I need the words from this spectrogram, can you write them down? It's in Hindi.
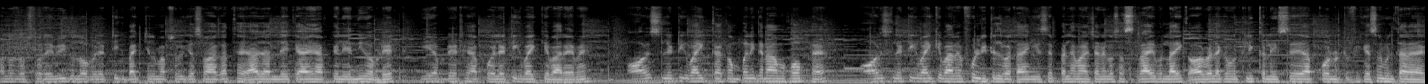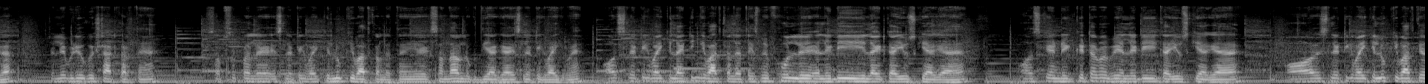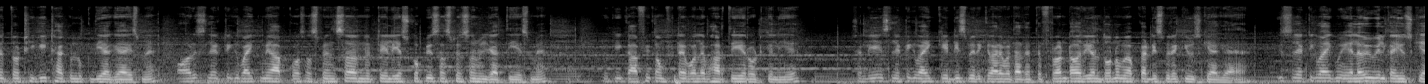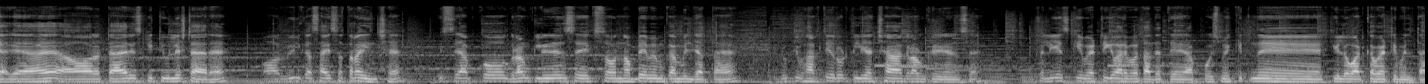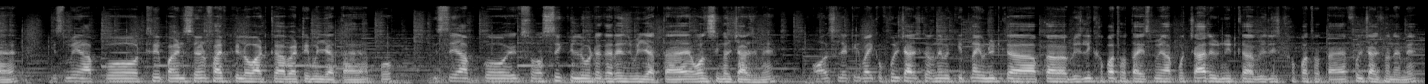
हेलो दोस्तों, Revi Globe electric bike channel में आप सभी का स्वागत है। आज आज लेके आए हैं आपके लिए न्यू अपडेट ये अपडेट है आपको इलेक्ट्रिक बाइक के बारे में। और इस इलेक्ट्रिक बाइक का कंपनी का नाम होप है। और इस इलेक्ट्रिक बाइक के बारे में फुल डिटेल बताएँगे। इससे पहले हमारे चैनल को सब्सक्राइब लाइक और बेल आइकन में क्लिक करने इससे आपको नोटिफिकेशन मिलता रहेगा। चलिए वीडियो को स्टार्ट करते हैं। सबसे पहले इस इलेक्ट्रिक बाइक के लुक की बात कर लेते हैं। ये एक शानदार लुक दिया गया है इस इलेक्ट्रिक बाइक में। और इस इलेक्ट्रिक बाइक की लाइटिंग की बात कर लेते हैं। इसमें फुल एलईडी लाइट का यूज़ किया गया है। और इसके इंडिकेटर में भी एलईडी का यूज़ किया गया है। और इस इलेक्ट्रिक बाइक के लुक की बात करें तो ठीक ही ठाक लुक दिया गया है इसमें। और इस इलेक्ट्रिक बाइक में आपको सस्पेंसन टेलीस्कोपी सस्पेंसन मिल जाती है इसमें, जो कि काफ़ी कंफर्टेबल है भारतीय रोड के लिए। चलिए इस इलेक्ट्रिक बाइक के डिस्क ब्रेक के बारे में बता देते हैं। फ्रंट और रियल दोनों में आपका डिस्क ब्रेक यूज़ किया गया है। इस इलेक्ट्रिक बाइक में एलोवी व्हील का यूज़ किया गया है और टायर इसकी ट्यूबलेस टायर है और व्हील का साइज़ सत्रह इंच है। इससे आपको ग्राउंड क्लियरेंस एक सौ एम का मिल जाता है, जो कि भारतीय रोड के लिए अच्छा ग्राउंड क्लियरेंस है। चलिए इसकी बैटरी के बारे में बता देते हैं आपको। इसमें कितने किलो वाट का बैटरी मिलता है? इसमें आपको 3.75 किलो वाट का बैटरी मिल जाता है आपको। इससे आपको 180 किलोमीटर का रेंज मिल जाता है वन सिंगल चार्ज में। और इस इलेक्ट्रिक बाइक को फुल चार्ज करने में कितना यूनिट का आपका बिजली खपत होता है? इसमें आपको चार यूनिट का बिजली खपत होता है फुल चार्ज होने में।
